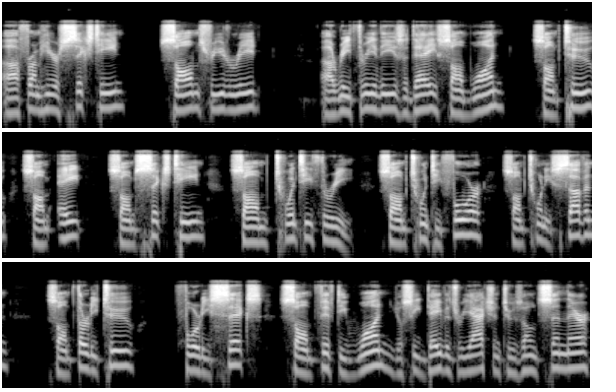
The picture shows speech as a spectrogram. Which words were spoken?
uh, from here 16 Psalms for you to read. Uh, read three of these a day Psalm 1, Psalm 2, Psalm 8, Psalm 16, Psalm 23, Psalm 24, Psalm 27, Psalm 32, 46, Psalm 51. You'll see David's reaction to his own sin there.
